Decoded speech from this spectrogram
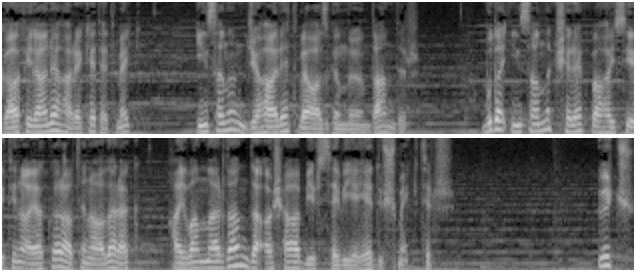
gafilane hareket etmek, insanın cehalet ve azgınlığındandır. Bu da insanlık şeref ve haysiyetini ayaklar altına alarak hayvanlardan da aşağı bir seviyeye düşmektir. 3.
